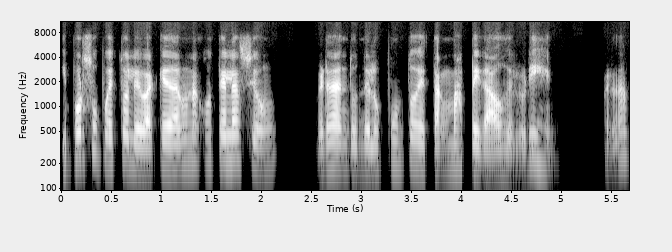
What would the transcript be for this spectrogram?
Y por supuesto le va a quedar una constelación, ¿verdad? En donde los puntos están más pegados del origen, ¿verdad?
